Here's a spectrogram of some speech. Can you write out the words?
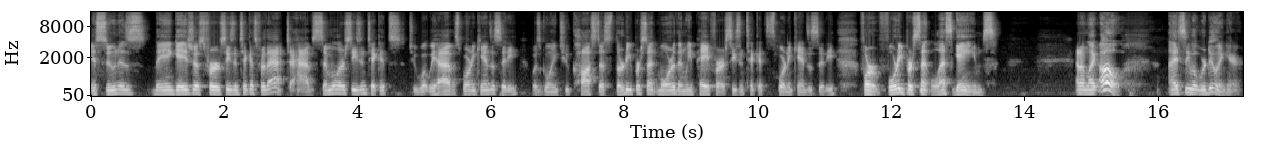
as soon as they engaged us for season tickets for that to have similar season tickets to what we have at sporting kansas city was going to cost us 30% more than we pay for our season tickets at sporting kansas city for 40% less games. And i'm like oh i see what we're doing here.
